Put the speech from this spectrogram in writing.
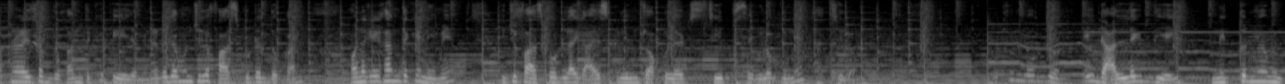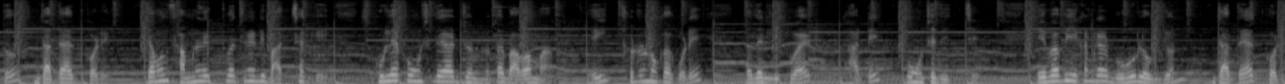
আপনারা এইসব দোকান থেকে পেয়ে যাবেন। এটা যেমন ছিল ফাস্টফুডের দোকান, অনেকে এখান থেকে নেমে কিছু fast food like ice cream chocolates chips এগুলো কিনে খাচ্ছিল। প্রচুর লোকজন এই ডাল লেক দিয়েই নিত্য নিয়মিত যাতায়াত করে। যেমন সামনে দেখতে পাচ্ছেন একটি বাচ্চাকে স্কুলে পৌঁছে দেওয়ার জন্য তার বাবা মা এই ছোট নৌকা করে তাদের রিকোয়ার্ড ঘাটে পৌঁছে দিচ্ছে। এভাবেই এখানকার বহু লোকজন যাতায়াত করে।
